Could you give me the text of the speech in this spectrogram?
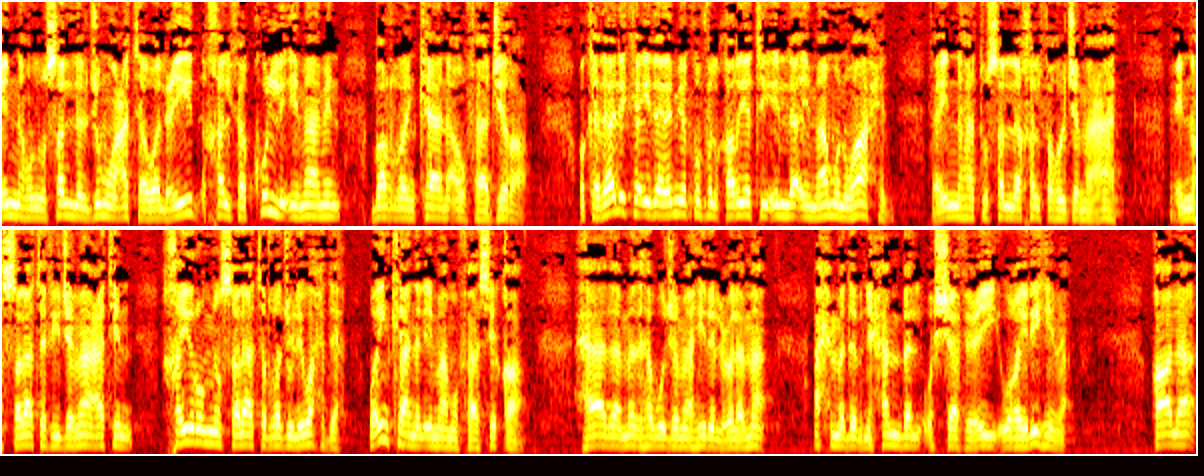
إنه يصلى الجمعة والعيد خلف كل إمام برا كان أو فاجرا. وكذلك إذا لم يكن في القرية إلا إمام واحد فإنها تصلى خلفه الجماعات. فإن الصلاة في جماعة خير من صلاة الرجل وحده وإن كان الإمام فاسقا. هذا مذهب جماهير العلماء أحمد بن حنبل والشافعي وغيرهما. قال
